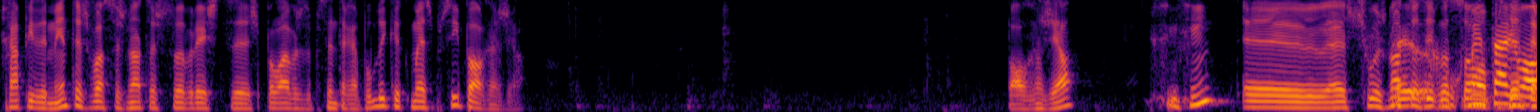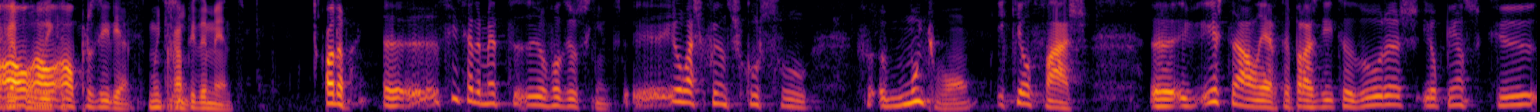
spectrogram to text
Rapidamente, as vossas notas sobre estas palavras do Presidente da República. Começo por si, Paulo Rangel. Paulo Rangel? Sim, sim. Uh, as suas notas uh, em relação ao Presidente da República. Ao, ao Presidente. Muito sim. rapidamente. Ora bem, uh, sinceramente, eu vou dizer o seguinte: eu acho que foi um discurso muito bom e que ele faz. Este alerta para as ditaduras, eu penso que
